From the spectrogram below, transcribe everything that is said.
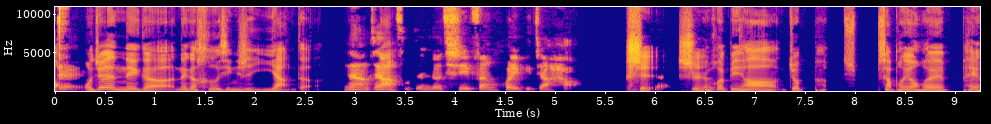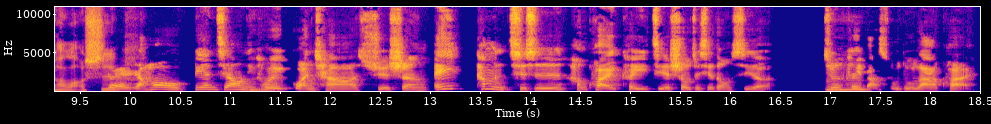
对，我觉得那个那个核心是一样的。那这样子整个气氛会比较好，是是会比较就朋小朋友会配合老师，对，然后边教你会观察学生，哎，他们其实很快可以接受这些东西了，就是可以把速度拉快，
